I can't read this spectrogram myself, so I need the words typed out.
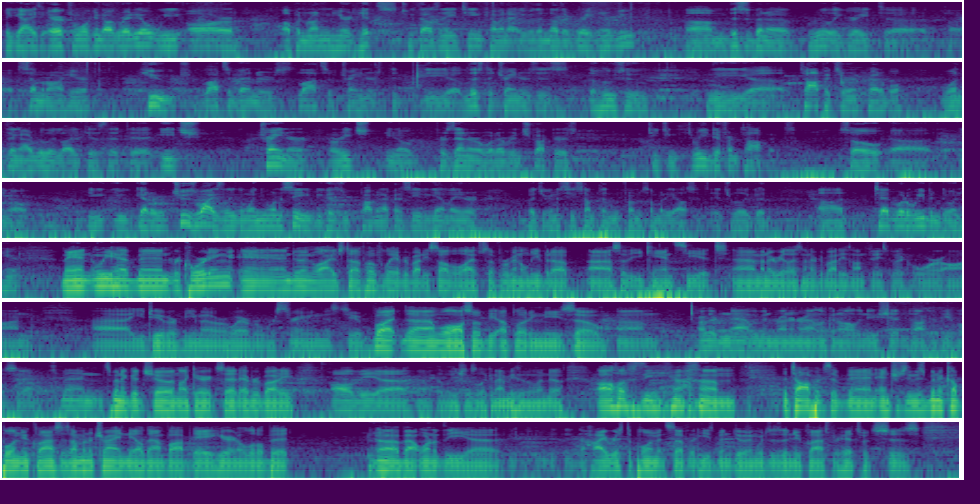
Hey guys, Eric from Working Dog Radio. We are up and running here at HITS 2018, coming at you with another great interview. Um, this has been a really great uh, uh, seminar here. Huge, lots of vendors, lots of trainers. The, the uh, list of trainers is the who's who. The uh, topics are incredible. One thing I really like is that uh, each trainer or each you know presenter or whatever instructor is teaching three different topics. So uh, you know you you got to choose wisely the one you want to see because you're probably not going to see it again later, but you're going to see something from somebody else. It's, it's really good. Uh, Ted, what have we been doing here? Man, we have been recording and doing live stuff. Hopefully, everybody saw the live stuff. We're going to leave it up uh, so that you can see it. Um, and I realize not everybody's on Facebook or on uh, YouTube or Vimeo or wherever we're streaming this to. But uh, we'll also be uploading these. So um, other than that, we've been running around looking at all the new shit and talking to people. So it's been it's been a good show. And like Eric said, everybody, all the uh, uh Alicia's looking at me through the window. All of the um, the topics have been interesting. There's been a couple of new classes. I'm going to try and nail down Bob Day here in a little bit. Uh, about one of the uh, the high risk deployment stuff that he's been doing, which is a new class for hits, which is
